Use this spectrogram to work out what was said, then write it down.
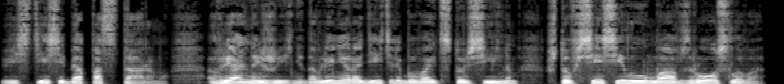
вести себя по-старому. В реальной жизни давление родителя бывает столь сильным, что все силы ума взрослого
